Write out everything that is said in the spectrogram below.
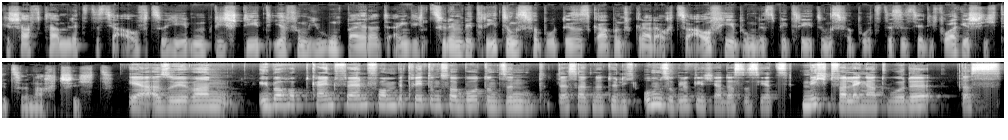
geschafft haben, letztes Jahr aufzuheben. Wie steht ihr vom Jugendbeirat eigentlich zu dem Betretungsverbot, das es gab und gerade auch zur Aufhebung des Betretungsverbots? Das ist ja die Vorgeschichte zur Nachtschicht. Ja, also wir waren überhaupt kein Fan vom Betretungsverbot und sind deshalb natürlich umso glücklicher, dass es jetzt nicht verlängert wurde. Das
